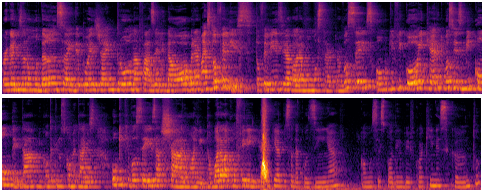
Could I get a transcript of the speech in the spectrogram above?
organizando mudança e depois já entrou na fase ali da obra. Mas tô feliz, tô feliz e agora vou mostrar para vocês como que ficou e quero que vocês me contem, tá? Me conta aqui nos comentários o que, que vocês acharam ali. Então bora lá conferir. Essa aqui é a vista da cozinha. Como vocês podem ver, ficou aqui nesse canto.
